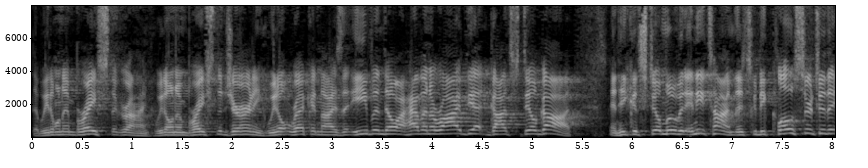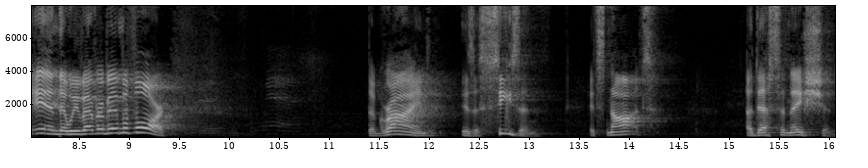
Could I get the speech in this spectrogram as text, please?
that we don't embrace the grind. We don't embrace the journey. We don't recognize that even though I haven't arrived yet, God's still God. And He could still move at any time. This could be closer to the end than we've ever been before. The grind is a season, it's not a destination.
